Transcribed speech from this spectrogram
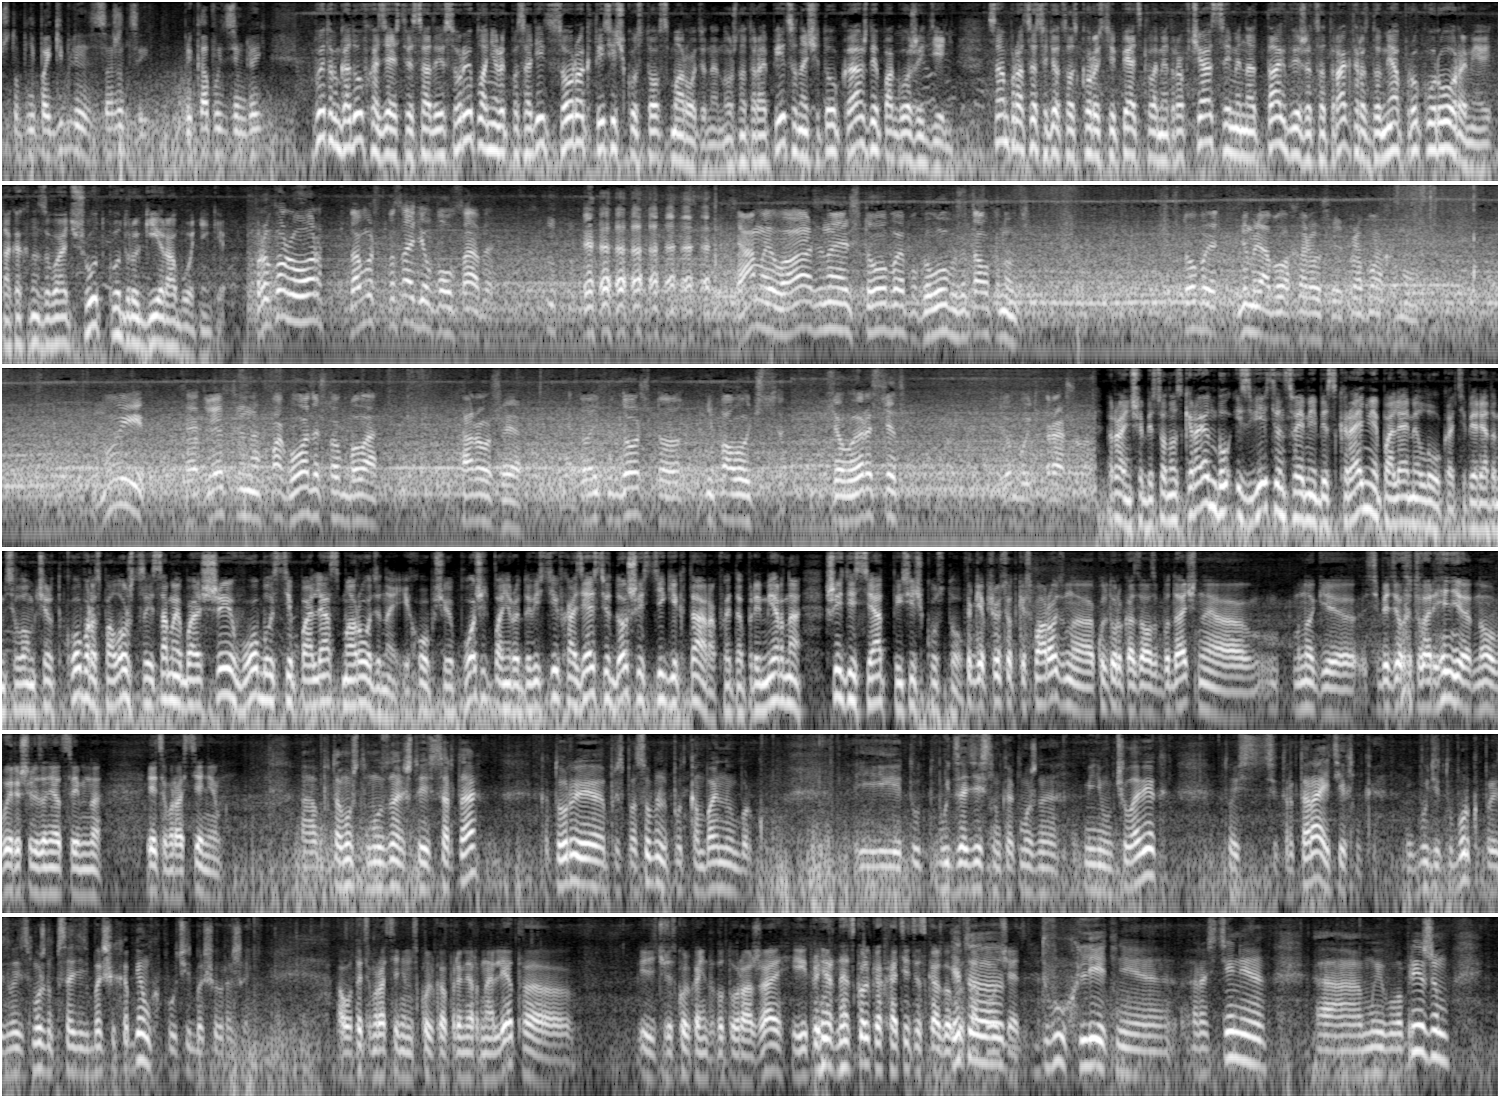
чтобы не погибли саженцы, прикапывают землей. В этом году в хозяйстве сады и суры планируют посадить 40 тысяч кустов смородины. Нужно торопиться на счету каждый погожий день. Сам процесс идет со скоростью 5 км в час. Именно так движется трактор с двумя прокурорами, так их называют шутку другие работники. Прокурор, потому что посадил полсада. Самое важное, чтобы поглубже толкнуть. Чтобы земля была хорошая, пропаханная. Ну и Соответственно, погода, чтобы была хорошая. А то если дождь, то не получится. Все вырастет, все будет хорошо. Раньше Бессоновский район был известен своими бескрайними полями лука. Теперь рядом с селом Чертково расположатся и самые большие в области поля смородиной. Их общую площадь планируют довести в хозяйстве до 6 гектаров. Это примерно 60 тысяч кустов. Сергей, почему все-таки смородина? Культура, казалось бы, дачная. Многие себе делают варенье, но вы решили заняться именно этим растением? А, потому что мы узнали, что есть сорта, которые приспособлены под комбайную уборку. И тут будет задействован как можно минимум человек, то есть трактора и техника. И будет уборка производиться. Можно посадить в больших объемах и получить большой урожай. А вот этим растениям сколько примерно лет? А, и через сколько они дадут урожай? И примерно сколько хотите с каждого Это получать? Это двухлетнее растение. А, мы его обрежем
